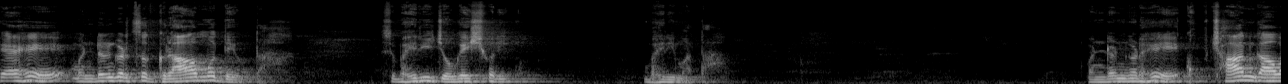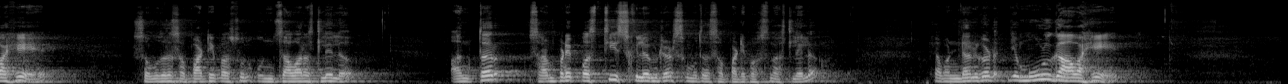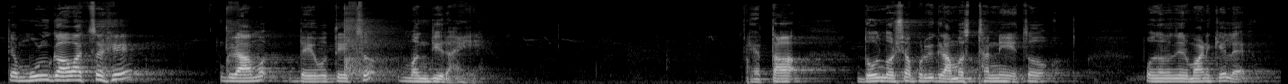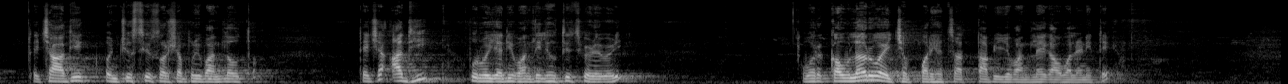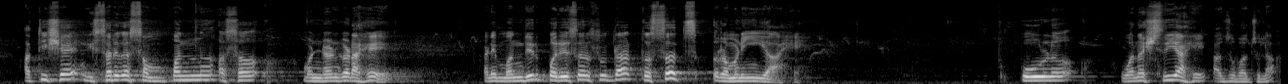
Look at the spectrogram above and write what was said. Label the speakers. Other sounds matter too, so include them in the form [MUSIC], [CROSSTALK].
Speaker 1: हे आहे मंडणगडचं ग्रामदेवता श्री भैरी जोगेश्वरी भैरी माता. मंडणगड हे खूप छान गाव आहे. समुद्रसपाटीपासून उंचावर असलेलं अंतर साधारणपणे पस्तीस किलोमीटर समुद्रसपाटीपासून असलेलं. या मंडणगड जे मूळ गाव आहे त्या मूळ गावाचं हे ग्रामदेवतेचं मंदिर आहे. आता दोन वर्षापूर्वी ग्रामस्थांनी याचं पुनर्निर्माण केलं आहे त्याच्या आधी एक पंचवीस तीस वर्षापूर्वी बांधलं होतं. त्याच्या आधी पूर्वजांनी बांधलेली होतीच वेळोवेळी. वर कौलारू आहे छप्पर ह्याचं आत्ता आम्ही जे बांधलं आहे गाववाल्याने ते. अतिशय निसर्गसंपन्न असं मंडणगड आहे. आणि मंदिर परिसरसुद्धा तसंच रमणीय आहे. पूर्ण वनश्री आहे आजूबाजूला.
